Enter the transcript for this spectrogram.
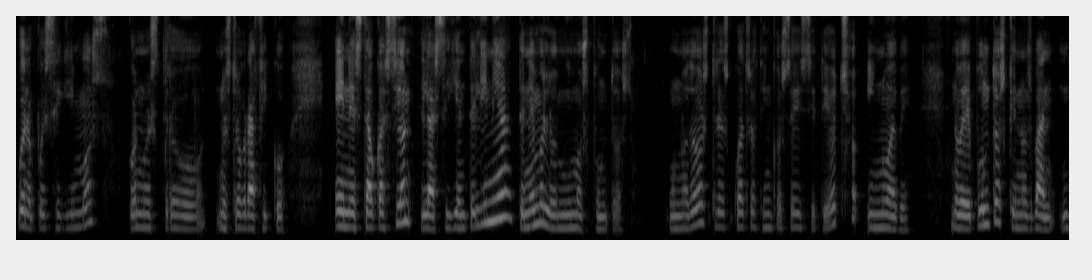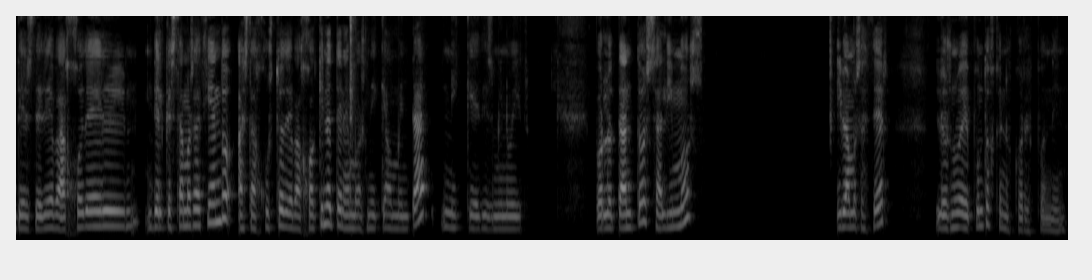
Bueno, pues seguimos con nuestro, nuestro gráfico. En esta ocasión, la siguiente línea, tenemos los mismos puntos. 1, 2, 3, 4, 5, 6, 7, 8 y 9. 9 puntos que nos van desde debajo del, del que estamos haciendo hasta justo debajo. Aquí no tenemos ni que aumentar ni que disminuir. Por lo tanto, salimos y vamos a hacer los nueve puntos que nos corresponden.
